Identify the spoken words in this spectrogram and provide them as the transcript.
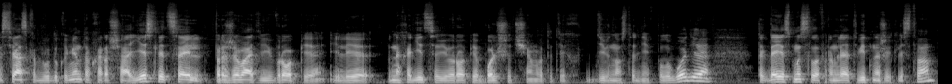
Связка двух документов хороша. Если цель проживать в Европе или находиться в Европе больше, чем вот этих 90 дней в полугодие, тогда есть смысл оформлять вид на жительство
